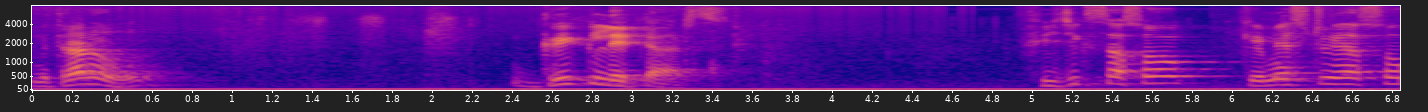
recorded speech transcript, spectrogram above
मित्रांनो ग्रीक लेटर्स फिजिक्स असो केमिस्ट्री असो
